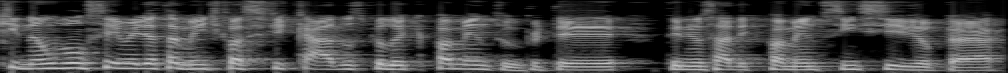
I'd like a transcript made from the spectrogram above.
que não vão ser imediatamente classificados pelo equipamento, por ter, terem usado equipamento sensível para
